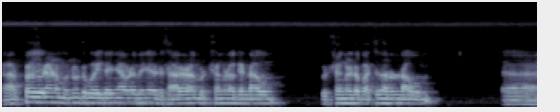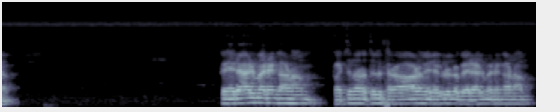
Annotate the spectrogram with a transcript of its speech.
അല്പ ദൂരമാണ് മുന്നോട്ട് പോയി കഴിഞ്ഞാൽ അവിടെ പിന്നെ ധാരാളം വൃക്ഷങ്ങളൊക്കെ ഉണ്ടാവും. വൃക്ഷങ്ങളുടെ പച്ച നിറുണ്ടാവും പേരാൽ മരം കാണാം. പച്ച നിറത്തിൽ ധാരാളം ഇലകളുള്ള പേരാൽ മരം കാണാം.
